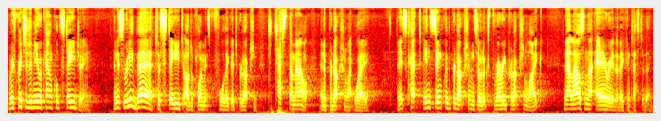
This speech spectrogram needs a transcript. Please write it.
we've created a new account called staging. And it's really there to stage our deployments before they go to production, to test them out in a production-like way. And it's kept in sync with the production, so it looks very production-like, and it allows them that area that they can test it in.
